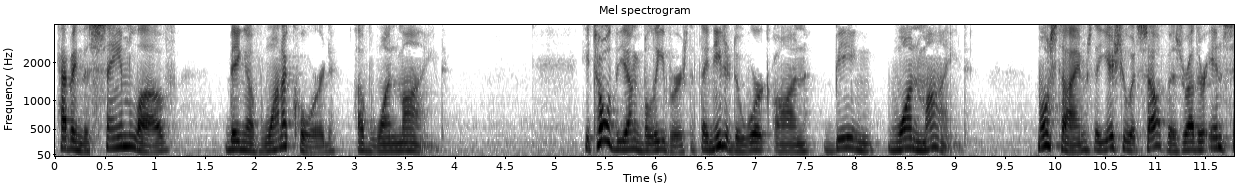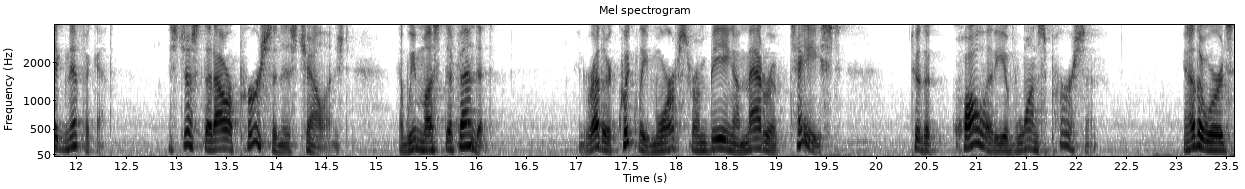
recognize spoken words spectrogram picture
having the same love, being of one accord, of one mind. He told the young believers that they needed to work on being one mind. Most times, the issue itself is rather insignificant. It's just that our person is challenged, and we must defend it. It rather quickly morphs from being a matter of taste to the quality of one's person. In other words,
